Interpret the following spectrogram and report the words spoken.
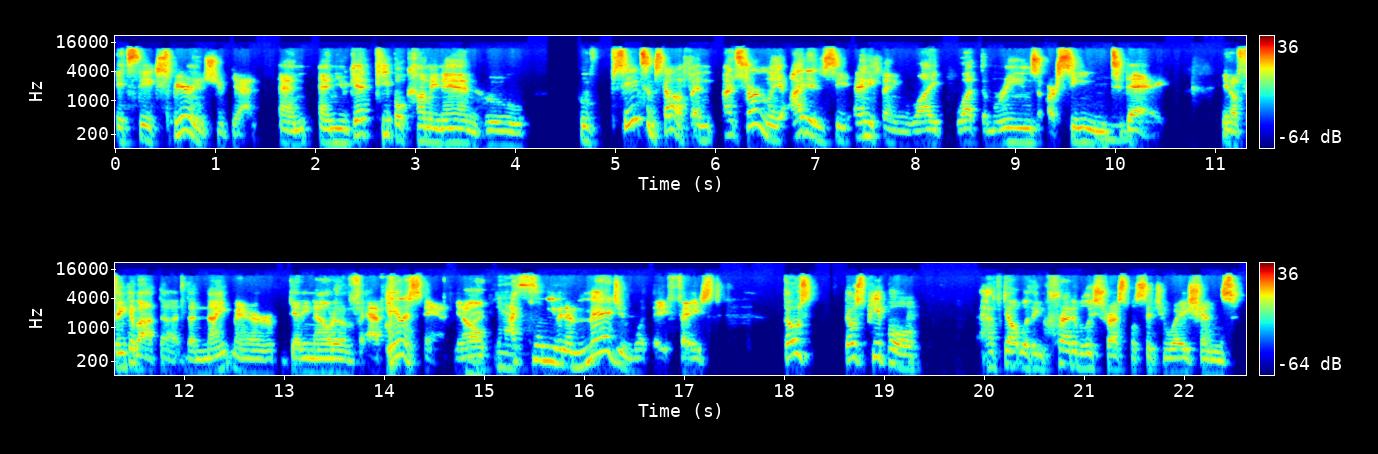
it's the experience you get. And and you get people coming in who who've seen some stuff. And I, certainly I didn't see anything like what the Marines are seeing mm-hmm. today. You know, think about the, the nightmare getting out of Afghanistan. You know, right. yes. I can't even imagine what they faced. Those those people have dealt with incredibly stressful situations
